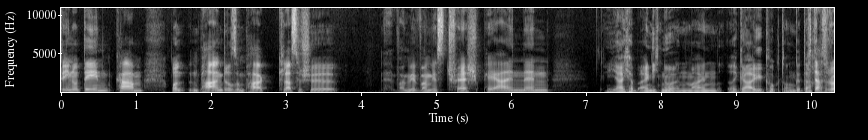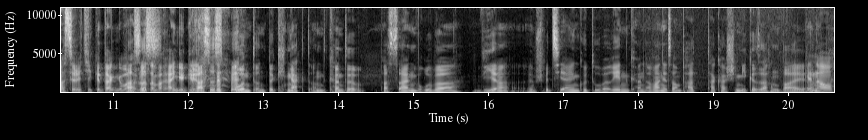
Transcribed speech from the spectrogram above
den und den kamen. Und ein paar andere, so ein paar klassische, wollen wir, wollen wir es Trash-Perlen nennen? Ja, ich habe eigentlich nur in mein Regal geguckt und Ich gedacht, dachte, du hast dir richtig Gedanken gemacht, was du hast ist, einfach reingegriffen. was ist bunt und beknackt und könnte was sein, worüber wir im Speziellen gut drüber reden können. Da waren jetzt auch ein paar Takashi Miike Sachen bei. Genau. Und,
